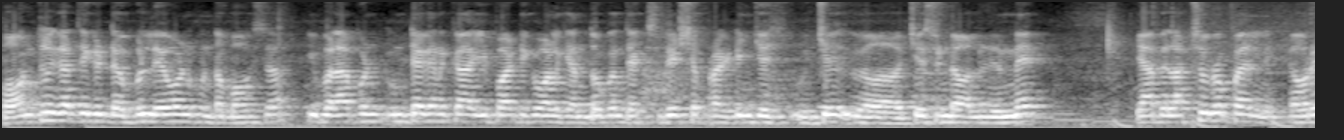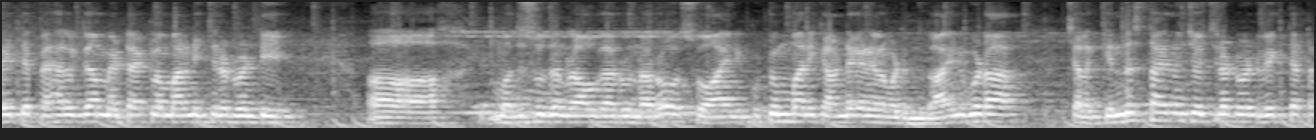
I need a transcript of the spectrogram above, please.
పవన్ కళ్యాణ్ గారి దగ్గర డబ్బులు లేవనుకుంటా బహుశా. ఇప్పుడు లేకపోతే ఉంటే కనుక ఈ పార్టీకి వాళ్ళకి ఎంతో కొంత ఎక్స్గ్రేషియా ప్రకటించేసి చేసి ఆ, చేసిండే వాళ్ళు నిన్నే. యాభై లక్షల రూపాయలని ఎవరైతే పెహల్గామ్ అటాక్లో మరణించినటువంటి మధుసూదన్ రావు గారు ఉన్నారో సో ఆయన కుటుంబానికి అండగా నిలబడింది. ఆయన కూడా చాలా కింద స్థాయి నుంచి వచ్చినటువంటి వ్యక్తి అట.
